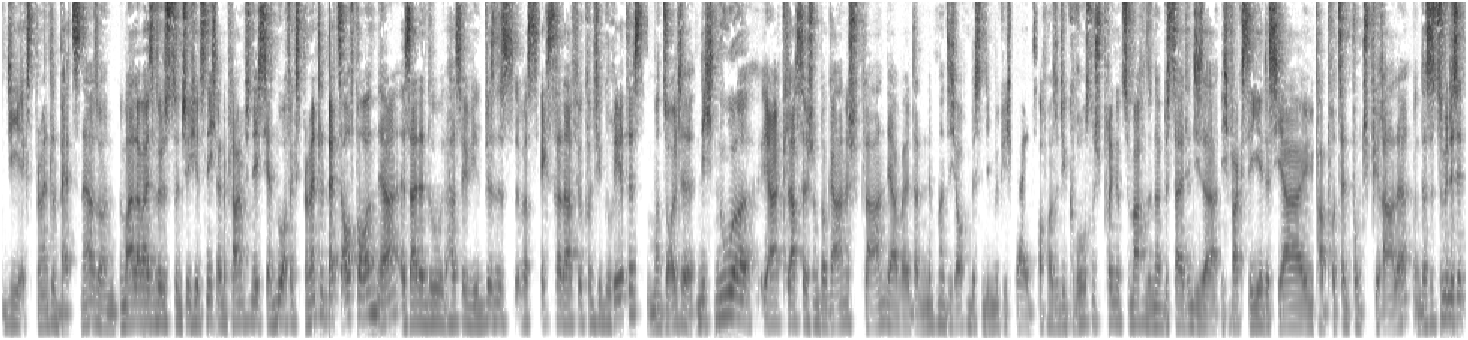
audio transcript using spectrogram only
die Experimental Bets. Ne? Also normalerweise würdest du natürlich jetzt nicht deine Planung fürs nächste Jahr nur auf Experimental Bets aufbauen, ja, es sei denn, du hast irgendwie ein Business, was extra dafür konfiguriert ist. Man sollte nicht nur ja klassisch und organisch planen, ja, weil dann nimmt man sich auch ein bisschen die Möglichkeit, auch mal so die großen Sprünge zu machen, sondern bist halt in dieser, ich wachse jedes Jahr ein paar Prozentpunkt Spirale. Und das ist zumindest in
